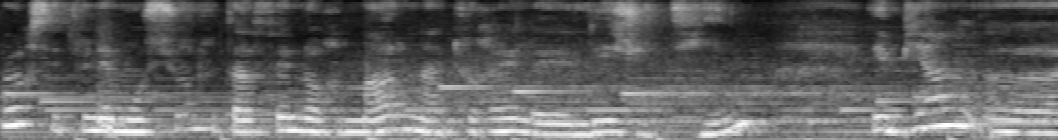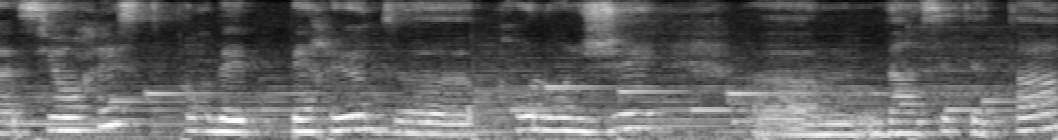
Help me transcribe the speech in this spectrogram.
peur c'est une émotion tout à fait normale, naturelle et légitime, eh bien euh, si on reste pour des périodes euh, prolongées dans cet état,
